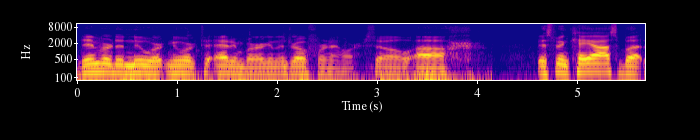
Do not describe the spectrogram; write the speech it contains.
Denver to Newark, Newark to Edinburgh, and then drove for an hour. So uh, it's been chaos, but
